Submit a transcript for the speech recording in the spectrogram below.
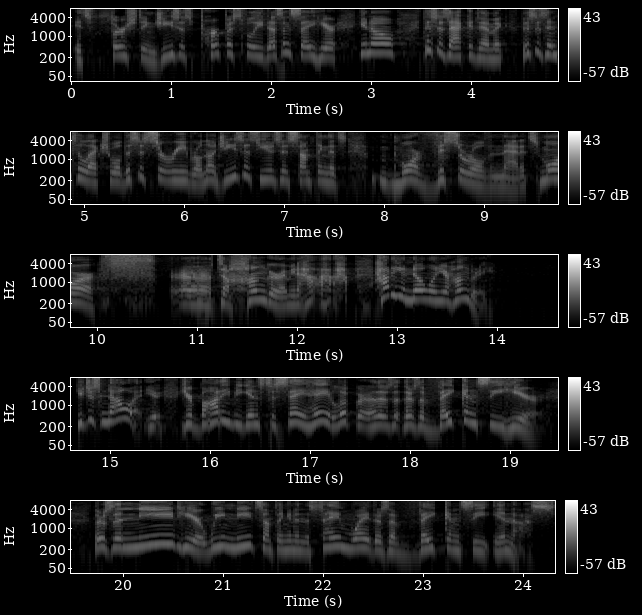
It's thirsting. Jesus purposefully doesn't say here, you know, this is academic, this is intellectual, this is cerebral. No, Jesus uses something that's more visceral than that. It's more uh, to hunger. I mean, how, how, how do you know when you're hungry? You just know it. Your, your body begins to say, hey, look, there's a, there's a vacancy here. There's a need here. We need something. And in the same way, there's a vacancy in us.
